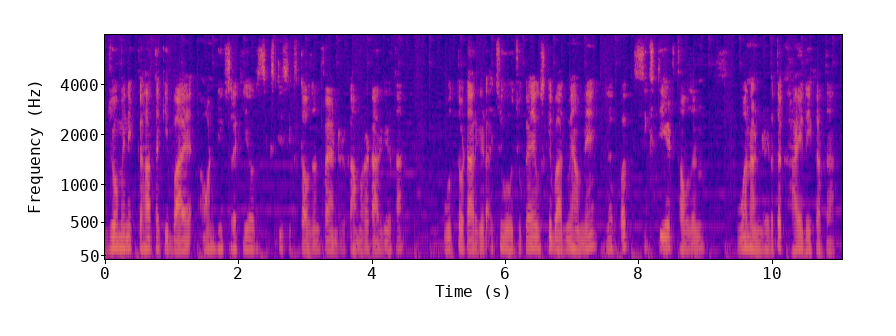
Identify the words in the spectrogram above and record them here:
जो मैंने कहा था कि बाय ऑन डिप्स रखिए और 66,500 का हमारा टारगेट था वो तो टारगेट अचीव हो चुका है। उसके बाद में हमने लगभग 68,100 तक हाई देखा था।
